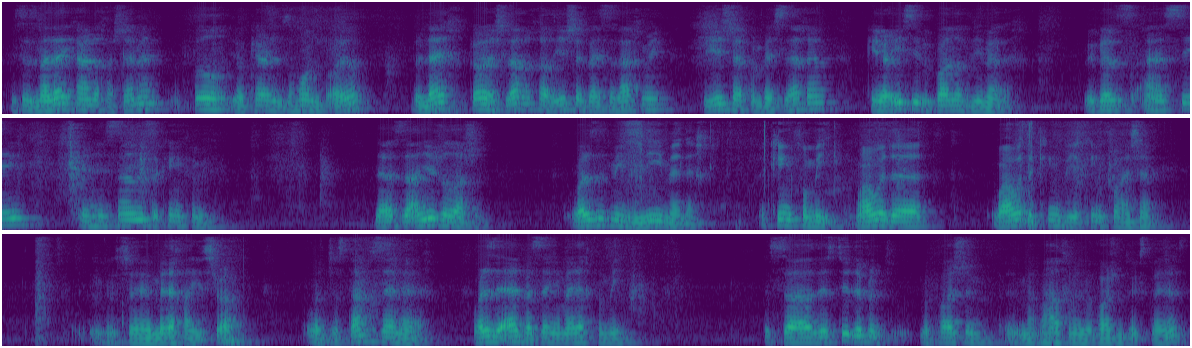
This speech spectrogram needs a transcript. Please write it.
He says, Malay karnach Hashemin, fill your carons a horn with oil. Velech go eshlachacha yishay beis alachmi, ki yishay from beis lechem, ki yarisi b'banav li melech. Because I see in his sons a king for me. That's the unusual Lashon. What does it mean, li melech? A king for me. Why would a, why would the king be a king for Hashem? A melech al Yisrael. Or just time to say melech. What does it add by saying a melech for me? So there's two different mafarshim, mahalchim and mafarshim to explain it.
